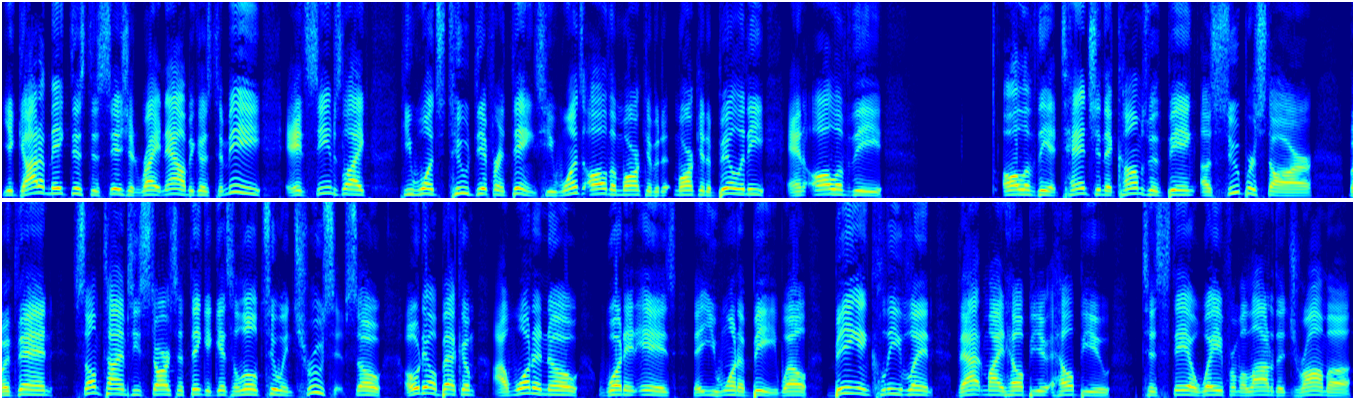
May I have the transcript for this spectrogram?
You got to make this decision right now because to me, it seems like he wants two different things. He wants all the market marketability and all of the all of the attention that comes with being a superstar, but then sometimes he starts to think it gets a little too intrusive. So, Odell Beckham, I want to know what it is that you want to be. Well, being in Cleveland, that might help you help you to stay away from a lot of the drama.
